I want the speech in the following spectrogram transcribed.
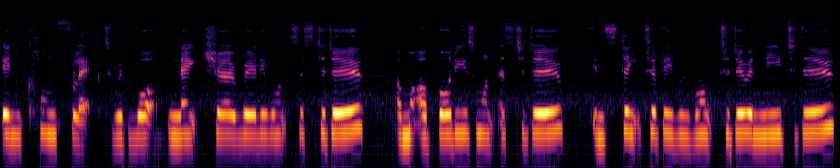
in conflict with what nature really wants us to do and what our bodies want us to do. Instinctively, we want to do and need to do.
